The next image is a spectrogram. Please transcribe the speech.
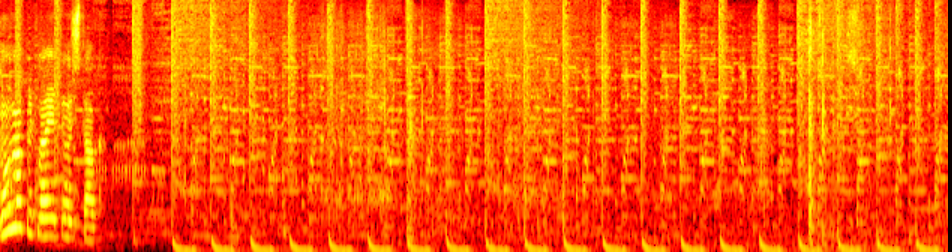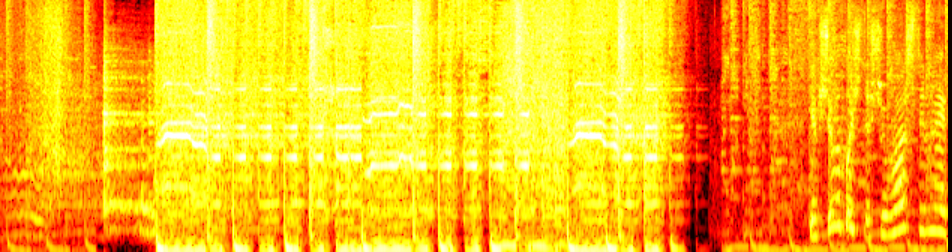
Можна приклеїти ось так. Якщо ви хочете, щоб ваш стільник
